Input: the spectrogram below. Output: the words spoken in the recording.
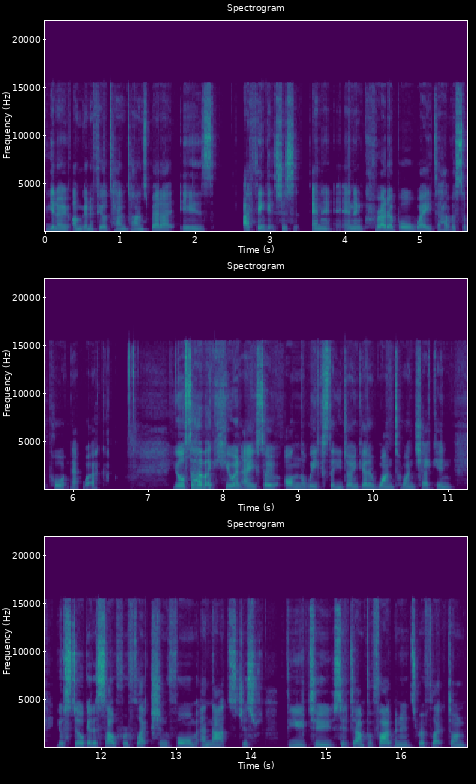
you know i'm going to feel 10 times better is i think it's just an, an incredible way to have a support network. You also have a q&a so on the weeks that you don't get a one-to-one check-in you'll still get a self-reflection form and that's just for you to sit down for five minutes reflect on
